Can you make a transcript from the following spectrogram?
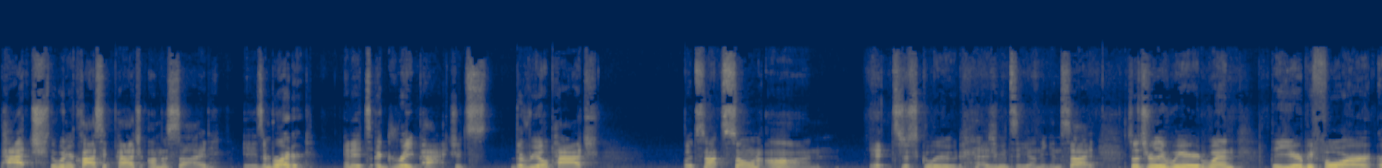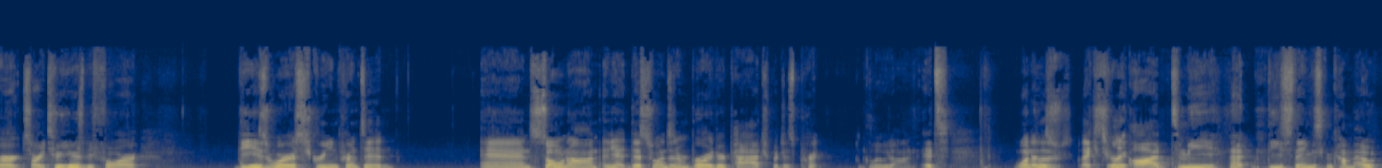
patch, the Winter Classic patch on the side is embroidered. And it's a great patch. It's the real patch, but it's not sewn on. It's just glued, as you can see on the inside. So it's really weird when the year before, or sorry, two years before, these were screen printed and sewn on, and yet this one's an embroidered patch, but just print glued on. It's one of those like it's really odd to me that these things can come out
